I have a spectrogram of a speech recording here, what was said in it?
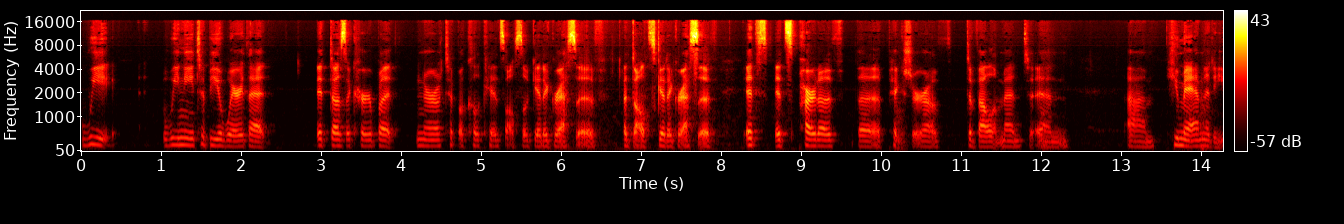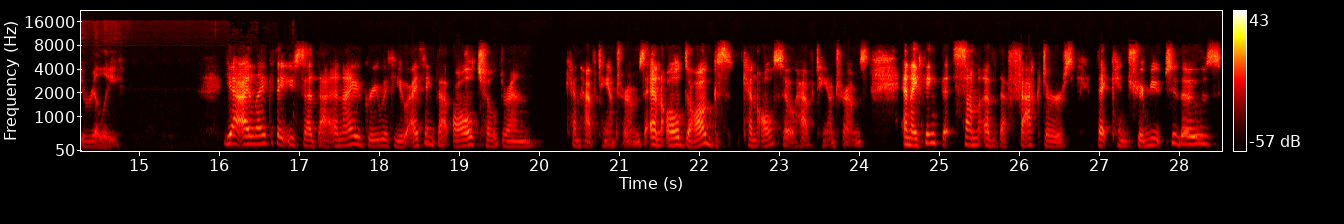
we we need to be aware that it does occur, but neurotypical kids also get aggressive. Adults get aggressive. It's it's part of the picture of development and um, humanity, really. Yeah, I like that you said that, and I agree with you. I think that all children can have tantrums and all dogs can also have tantrums and i think that some of the factors that contribute to those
